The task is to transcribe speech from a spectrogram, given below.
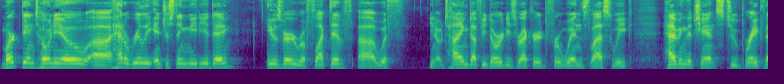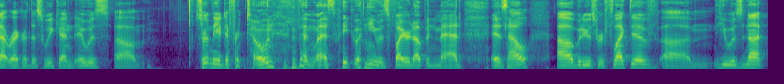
Mark Dantonio uh, had a really interesting media day. He was very reflective uh, with, you know, tying Duffy Daugherty's record for wins last week, having the chance to break that record this weekend. It was um, certainly a different tone than last week when he was fired up and mad as hell uh, but he was reflective. Um, he was not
